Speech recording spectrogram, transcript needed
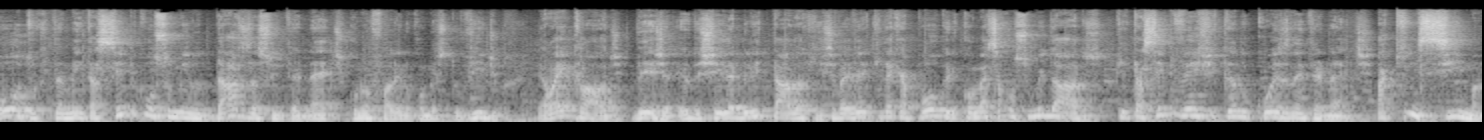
Outro que também está sempre consumindo dados da sua internet, como eu falei no começo do vídeo, é o iCloud. Veja, eu deixei ele habilitado aqui. Você vai ver que daqui a pouco ele começa a consumir dados, que ele está sempre verificando coisas na internet. Aqui em cima,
